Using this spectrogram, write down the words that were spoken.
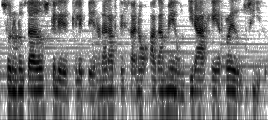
son unos dados que le, que le pidieron al artesano hágame un tiraje reducido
